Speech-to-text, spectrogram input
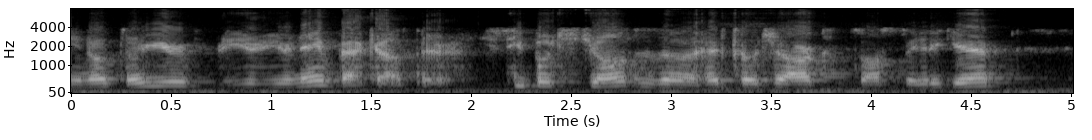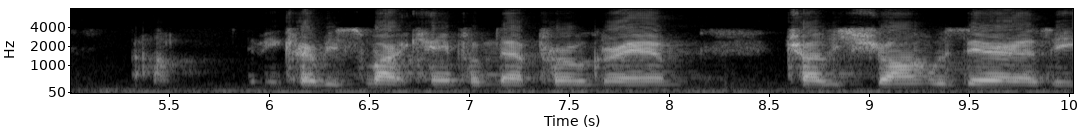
you know throw your your, your name back out there. You see Butch Jones as a head coach at Arkansas State again. Um, I mean, Kirby Smart came from that program. Charlie Strong was there as a,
